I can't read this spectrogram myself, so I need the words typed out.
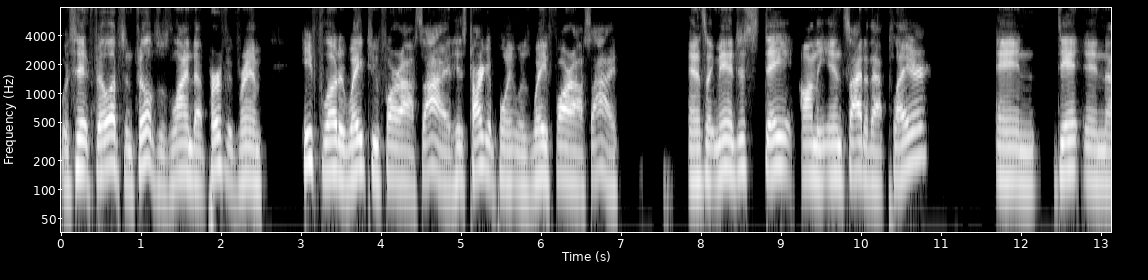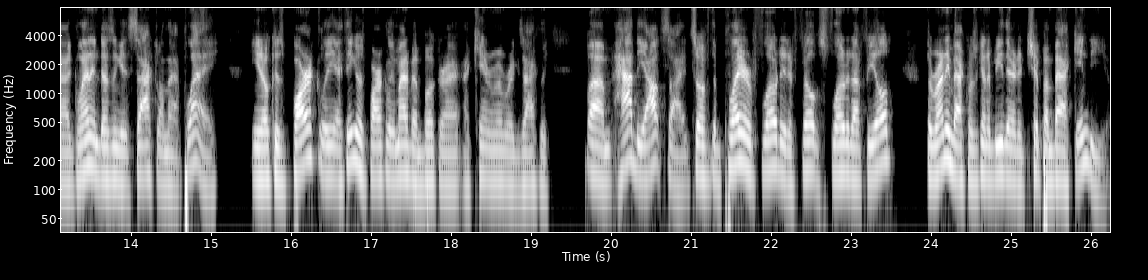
was hit Phillips, and Phillips was lined up perfect for him. He floated way too far outside. His target point was way far outside. And it's like, man, just stay on the inside of that player. And Dan and uh, Glennon doesn't get sacked on that play, you know, because Barkley, I think it was Barkley, it might have been Booker. I, I can't remember exactly, um, had the outside. So if the player floated, if Phillips floated upfield, the running back was going to be there to chip him back into you.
